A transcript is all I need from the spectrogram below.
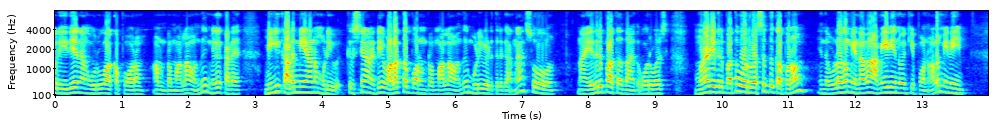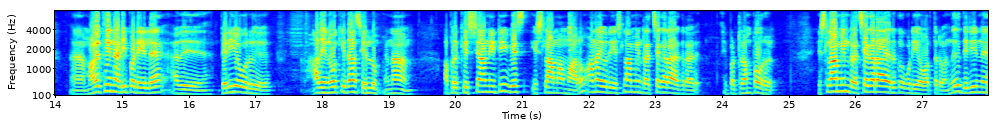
ஒரு இதையே நாங்கள் உருவாக்க போகிறோம் அப்படின்ற மாதிரிலாம் வந்து மிக கட மிக கடுமையான முடிவு. கிறிஸ்டியானிட்டியை வளர்த்த போகிறோன்ற மாதிரிலாம் வந்து முடிவு எடுத்திருக்காங்க. ஸோ நான் எதிர்பார்த்தது தான் இது. ஒரு வருஷம் முன்னாடி எதிர்பார்த்தேன் ஒரு வருஷத்துக்கு அப்புறம் இந்த உலகம் என்ன தான் அமைதியை நோக்கி போனாலும் இனி மதத்தின் அடிப்படையில் அது பெரிய ஒரு அதை நோக்கி தான் செல்லும். ஏன்னா அப்புறம் கிறிஸ்டியானிட்டி வெஸ் இஸ்லாமாக மாறும். ஆனால் இவர் இஸ்லாமின் ரட்சகராக இருக்கிறாரு. இப்போ ட்ரம்ப் அவர்கள். இஸ்லாமின் ரட்சகராக இருக்கக்கூடிய ஒருத்தர் வந்து திடீர்னு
